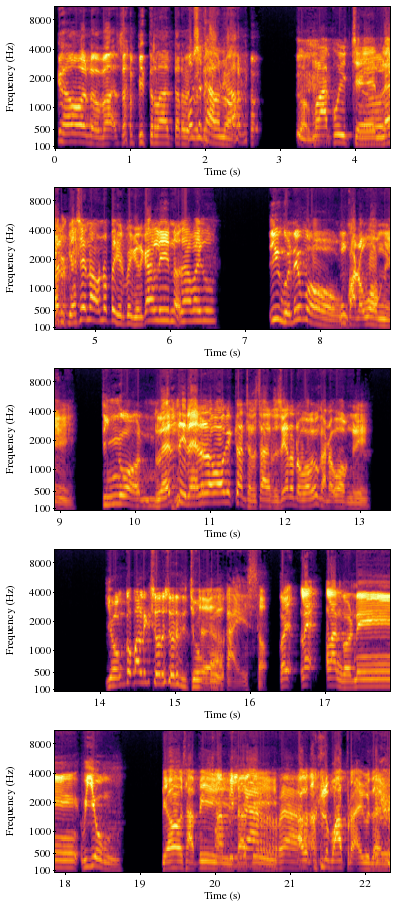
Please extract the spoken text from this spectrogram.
Gak ono, Pak, sapi terlantar. Oh, ono. kok mlaku ijen. Yo. Lah biasa nek ono pinggir-pinggir kali nek sawah iku. Iki nggone wong. Engko ono wonge. Dingon. Lah iki lha ono wonge kan sadar-sadar kan ono wonge kan ono wonge. Yo engko paling sore-sore Ya dijopo. ka iso. Kayak lek langgone wiyung. Yo sapi, Sapi liar, ah. Aku tak udah wabrak iku tadi.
